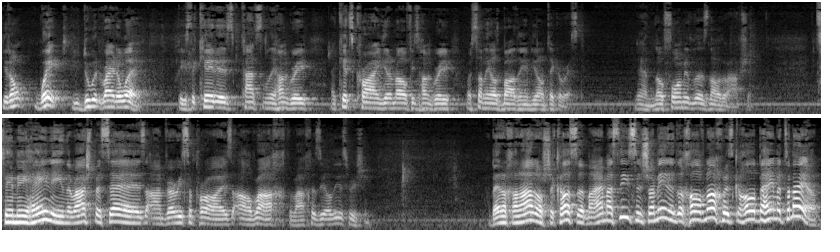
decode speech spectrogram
You don't wait. You do it right away. because the kid is constantly hungry, the kid's crying, you don't know if he's hungry or something else bothering him, you don't take a risk. Yeah, no formula, there's no other option. Timi Haney in the Rashba says, I'm very surprised, Al Rach, the Rach is the earliest Rishon. Ben Chanano, Shekasa, Mahem Asnis, and Shamin, and the Chol of Nachris, Kahol Behema Tameya.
